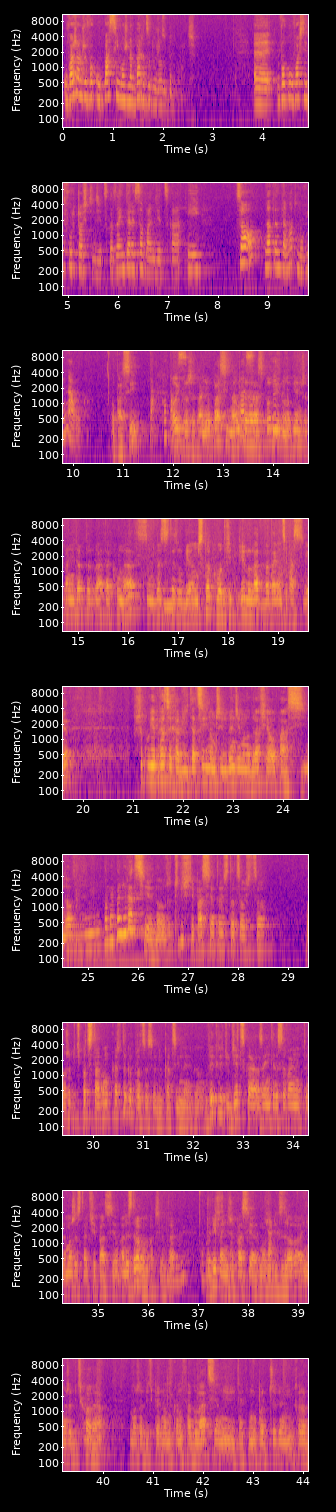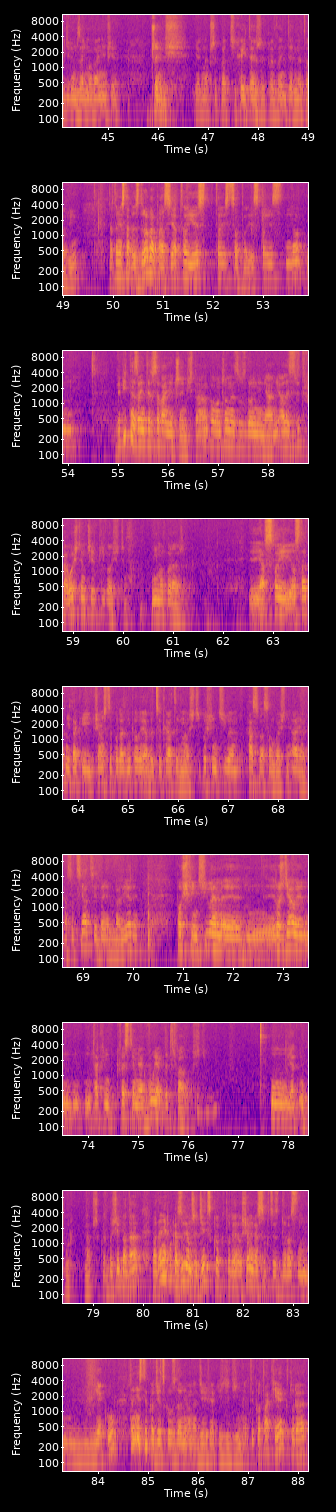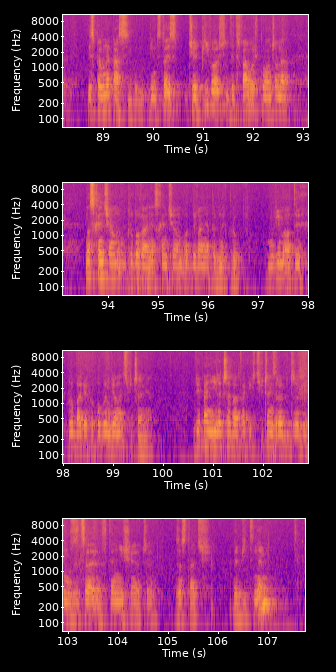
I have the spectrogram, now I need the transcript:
uważam, że wokół pasji można bardzo dużo zbudować. E, Wokół właśnie twórczości dziecka, zainteresowań dziecka i co na ten temat mówi nauka. O pasji? Tak, o Oj, pasji. proszę Pani, o pasji nauka pasji. zaraz powie, bo wiem, że Pani doktor Beata Kunat z Uniwersytetu w Białymstoku od wi- wielu lat badając pasję, szykuje pracę habilitacyjną, czyli będzie monografia o pasji. No, no ma Pani rację, no, rzeczywiście pasja to jest to coś, co może być podstawą każdego procesu edukacyjnego. Wykryć u dziecka zainteresowanie, które może stać się pasją, ale zdrową pasją, tak? Mhm, Bo wie. Pani, że pasja może Tak. być zdrowa i może być chora, może być pewną konfabulacją i takim uporczywym, chorobliwym zajmowaniem się czymś, jak na przykład ci hejterzy, prawda, internetowi. Natomiast ta zdrowa pasja to jest, to jest co to jest? To jest no, mm, wybitne zainteresowanie czymś tam, połączone z uzdolnieniami, ale z wytrwałością, cierpliwością, mimo porażek. Ja w swojej ostatniej takiej książce poradnikowej ABC Kreatywności poświęciłem, hasła są właśnie A jak asocjacje, B jak bariery, poświęciłem y, y, rozdziały y, takim kwestiom jak W jak wytrwałość, U jak upór na przykład, bo się bada, badania pokazują, że dziecko, które osiąga sukces w dorosłym wieku, to nie jest tylko dziecko uzdolnione gdzieś w jakiejś dziedzinie, tylko takie, które jest pełne pasji, więc to jest cierpliwość, wytrwałość połączona no, z chęcią próbowania, z chęcią odbywania pewnych prób. Mówimy o tych próbach jako pogłębione ćwiczenia. Wie Pani, ile trzeba takich ćwiczeń zrobić, żeby w muzyce, w tenisie, czy zostać wybitnym?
